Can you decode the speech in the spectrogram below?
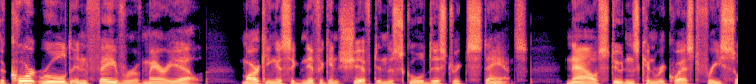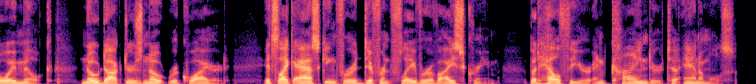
The court ruled in favor of Marielle, marking a significant shift in the school district's stance. Now students can request free soy milk, no doctor's note required. It's like asking for a different flavor of ice cream but healthier and kinder to animals.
